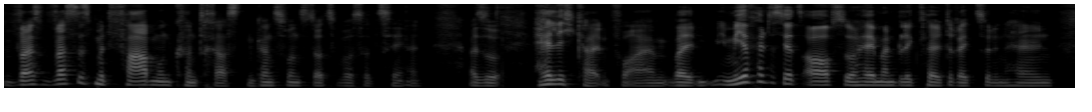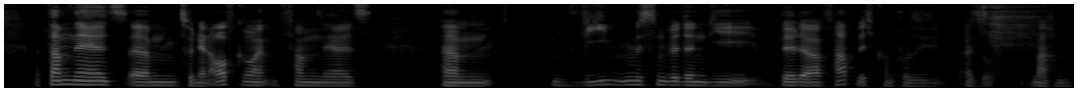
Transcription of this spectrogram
was, was ist mit Farben und Kontrasten? Kannst du uns dazu was erzählen? Also Helligkeiten vor allem, weil mir fällt es jetzt auf, so, hey, mein Blick fällt direkt zu den hellen Thumbnails, ähm, zu den aufgeräumten Thumbnails. Ähm, wie müssen wir denn die Bilder farblich also machen?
